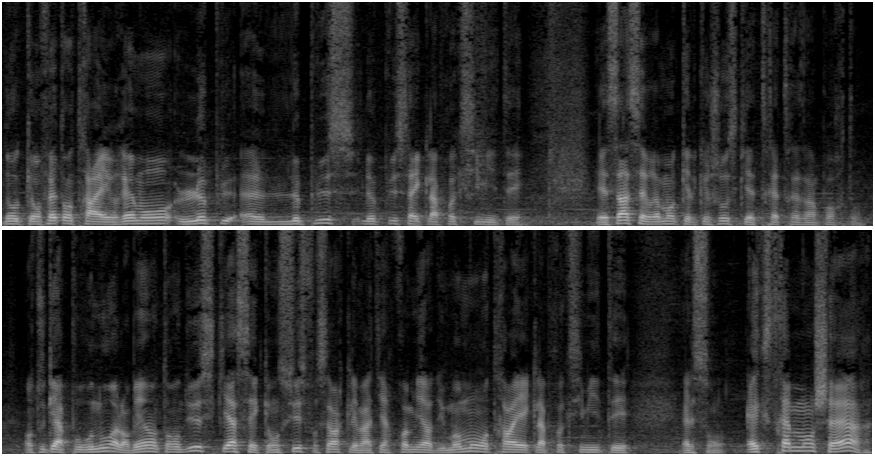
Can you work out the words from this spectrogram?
Donc en fait, on travaille vraiment le plus, le plus, le plus avec la proximité. Et ça, c'est vraiment quelque chose qui est très très important. En tout cas pour nous, alors bien entendu, ce qu'il y a, c'est qu'en Suisse, il faut savoir que les matières premières, du moment où on travaille avec la proximité, elles sont extrêmement chères.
